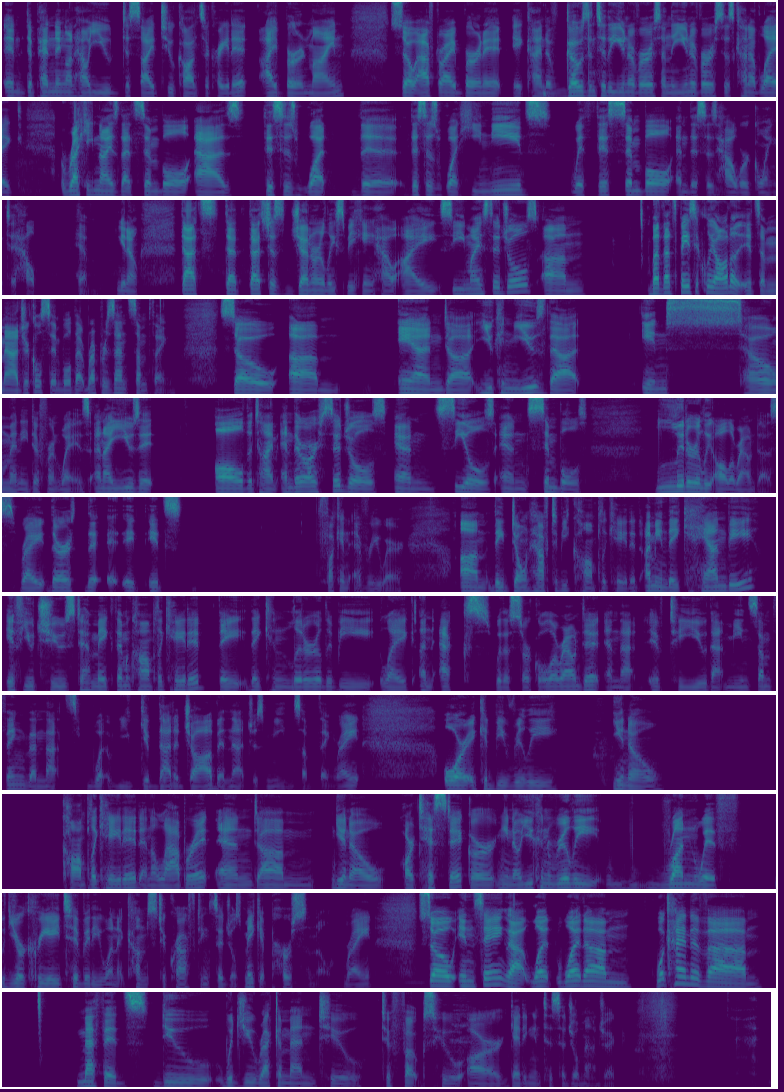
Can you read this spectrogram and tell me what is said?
and depending on how you decide to consecrate it i burn mine so after i burn it it kind of goes into the universe and the universe is kind of like recognize that symbol as this is what the this is what he needs with this symbol and this is how we're going to help him you know? That's that that's just generally speaking how i see my sigils um but that's basically all it's a magical symbol that represents something. So um and uh you can use that in so many different ways and i use it all the time and there are sigils and seals and symbols literally all around us right? There's the, it, it's fucking everywhere. Um they don't have to be complicated. I mean they can be if you choose to make them complicated. They they can literally be like an x with a circle around it and that if to you that means something then that's what you give that a job and that just means something right? Or it could be really you know complicated and elaborate and um you know artistic or you know you can really run with your creativity when it comes to crafting sigils make it personal right? So in saying that what what um what kind of um methods do would you recommend to to folks who are getting into sigil magic?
